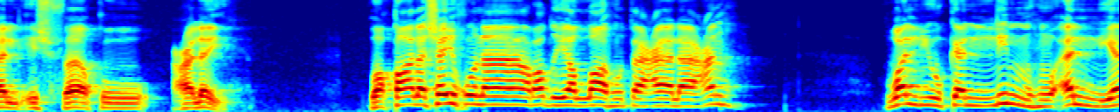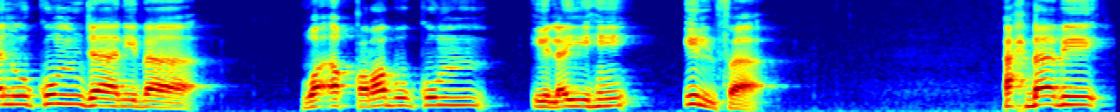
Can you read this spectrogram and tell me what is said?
الإشفاق عليه. وقال شيخنا رضي الله تعالى عنه وليكلمه ألينكم جانبا وأقربكم إليه إلفا. أحبابي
